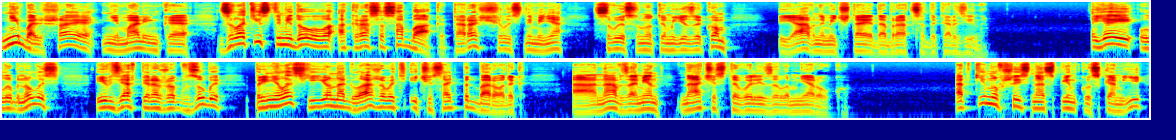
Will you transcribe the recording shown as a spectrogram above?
Ни большая, ни маленькая, золотисто-медового окраса собака таращилась на меня с высунутым языком, явно мечтая добраться до корзины. Я ей улыбнулась и, взяв пирожок в зубы, принялась ее наглаживать и чесать подбородок, а она взамен начисто вылезала мне руку. Откинувшись на спинку скамьи,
